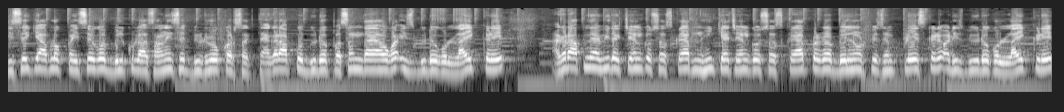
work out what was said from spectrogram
जिससे कि आप लोग पैसे को बिल्कुल आसानी से विड्रॉ कर सकते हैं। अगर आपको वीडियो पसंद आया होगा, इस वीडियो को लाइक करें। अगर आपने अभी तक चैनल को सब्सक्राइब नहीं किया, चैनल को सब्सक्राइब कर बेल नोटिफिकेशन प्रेस करें और इस वीडियो को लाइक करें।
